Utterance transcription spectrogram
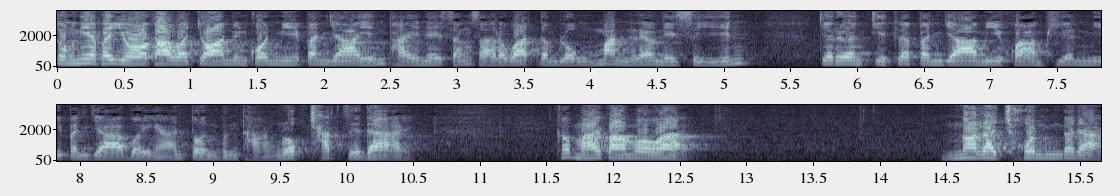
ตรงนี้พโยคาวจรเป็นคนมีปัญญาเห็นภัยในสังสารวัฏดำรงมั่นแล้วในศีล เจริญจิตและปัญญามีความเพียรมีปัญญาบริหารตนพึงถางลกชัดเสียได้เขาหมายความว่า นรชนก็ได้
